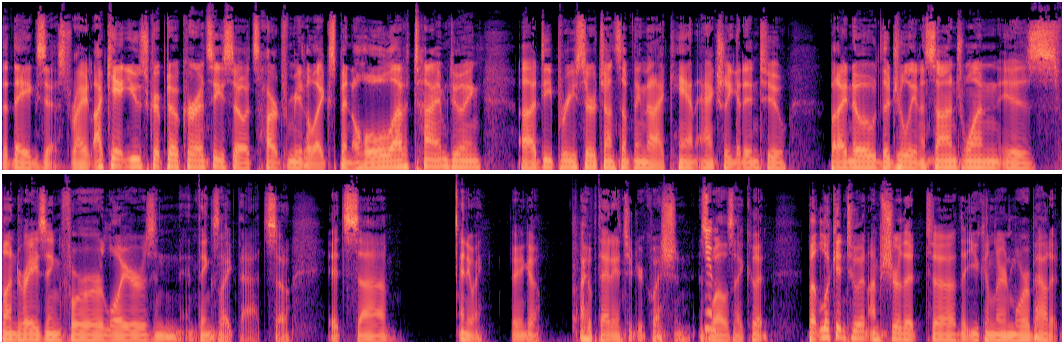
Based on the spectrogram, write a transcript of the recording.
that they exist. Right? I can't use cryptocurrency, so it's hard for me to like spend a whole lot of time doing uh, deep research on something that I can't actually get into. But I know the Julian Assange one is fundraising for lawyers and, and things like that. So it's uh, anyway. There you go. I hope that answered your question as Yep. well as I could. But look into it. I'm sure that uh, that you can learn more about it.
